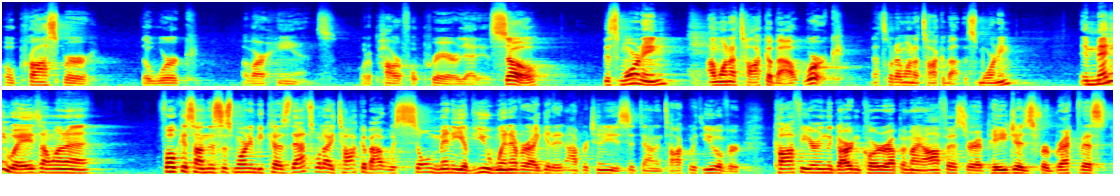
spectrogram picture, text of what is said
Oh, prosper the work of our hands. What a powerful prayer that is. So, this morning, I want to talk about work. That's what I want to talk about this morning. In many ways, I want to focus on this this morning because that's what I talk about with so many of you whenever I get an opportunity to sit down and talk with you over coffee or in the garden quarter up in my office or at Pages for breakfast.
